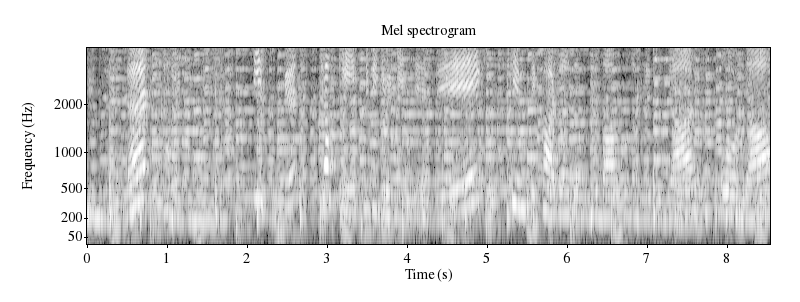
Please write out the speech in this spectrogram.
günlerden kar günüydü. Biz bugün çok keyifli bir gün geçirdik. Şimdi kardan adamımızı balkona bırakacağız. Orada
